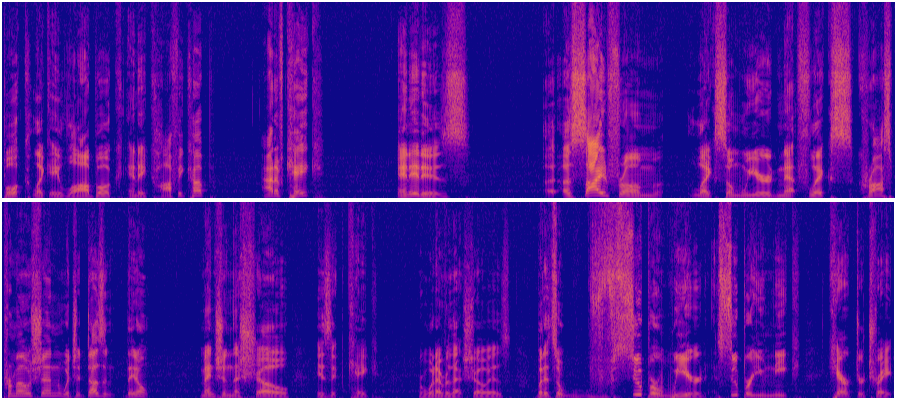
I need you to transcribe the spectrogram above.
book like a law book and a coffee cup out of cake and it is aside from like some weird netflix cross promotion which it doesn't they don't mention the show is it cake or whatever that show is but it's a super weird, super unique character trait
